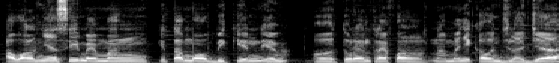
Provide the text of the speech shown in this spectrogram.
awalnya sih memang kita mau bikin ya eh, tour and travel, namanya kawan jelajah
